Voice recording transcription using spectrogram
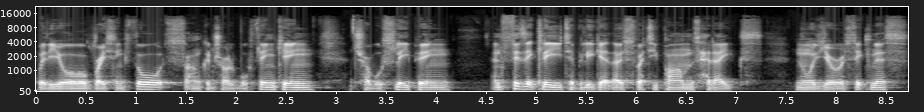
whether you're racing thoughts, uncontrollable thinking, trouble sleeping, and physically, you typically get those sweaty palms, headaches, nausea or sickness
